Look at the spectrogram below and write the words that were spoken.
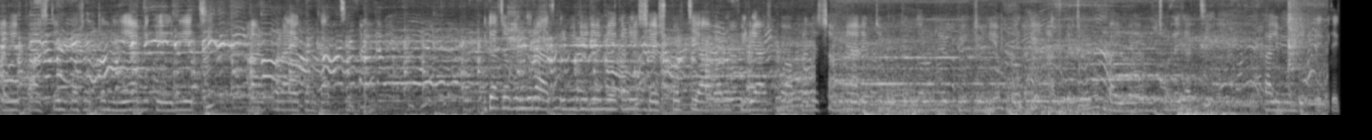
আমি ফার্স্ট টাইম প্রসাদটা নিয়ে আমি খেয়ে নিয়েছি, আর ওরা এখন খাচ্ছে ঠিক আছে বন্ধুরা, আজকের ভিডিওটি আমি এখানে শেষ করছি। আবারও ফিরে আসব আপনাদের সামনে আরেকটি নতুন ধরনের ভিডিও নিয়ে ব্লগে আজকের জন্য বাই বাই আমি চলে যাচ্ছি কালী মন্দির দেখতে।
